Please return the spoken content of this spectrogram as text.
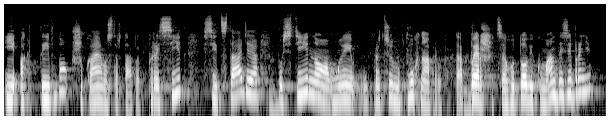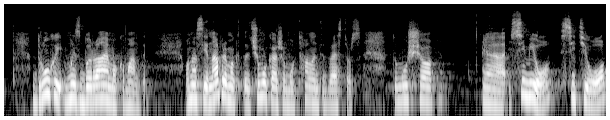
І активно шукаємо стартапи. Пресід, сід стадія. Постійно ми працюємо в двох напрямках. Так? Перший це готові команди зібрані. Другий ми збираємо команди. У нас є напрямок, чому кажемо Talent Investors? Тому що CMO, CTO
